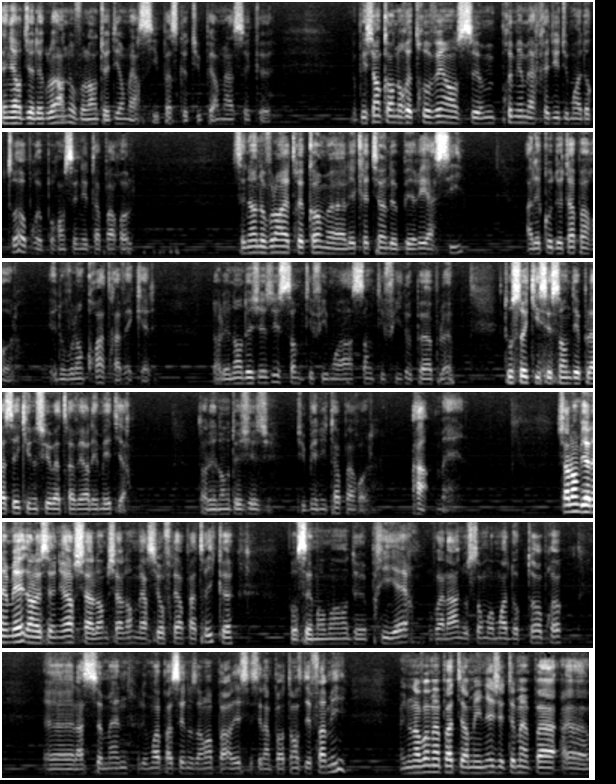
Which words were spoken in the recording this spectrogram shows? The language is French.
Seigneur Dieu de gloire, nous voulons te dire merci parce que tu permets à ce que nous puissions encore nous retrouver en ce premier mercredi du mois d'octobre pour enseigner ta parole. Seigneur, nous voulons être comme euh, les chrétiens de Béry assis à l'écoute de ta parole et nous voulons croître avec elle. Dans le nom de Jésus, sanctifie-moi, sanctifie le peuple, tous ceux qui se sont déplacés, qui nous suivent à travers les médias. Dans le nom de Jésus, tu bénis ta parole. Amen. Shalom bien-aimés dans le Seigneur, shalom, shalom. Merci au frère Patrick pour ce moment de prière. Voilà, nous sommes au mois d'octobre. Euh, la semaine, le mois passé, nous avons parlé, c'est l'importance des familles. Mais nous n'avons même pas terminé. Je n'étais même pas euh,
